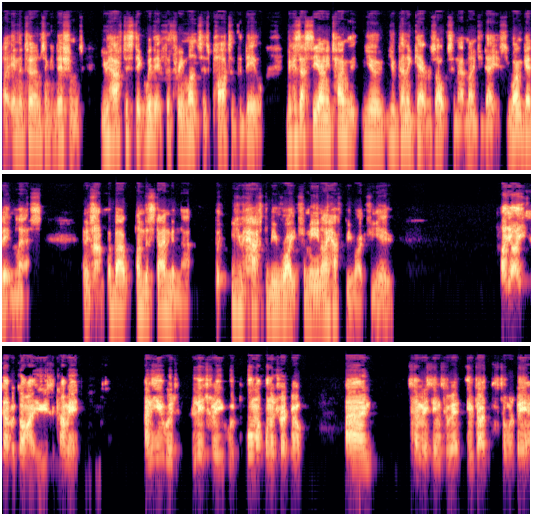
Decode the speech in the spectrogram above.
like in the terms and conditions. You have to stick with it for three months as part of the deal, because that's the only time that you you're gonna get results in that ninety days. You won't get it in less, and it's No. about understanding that. But you have to be right for me, and I have to be right for you. I, I used to have a guy who used to come in, and he would literally would warm up on the treadmill, and ten minutes into it, he would go, "I don't want to be here."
